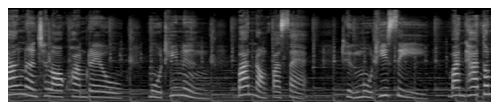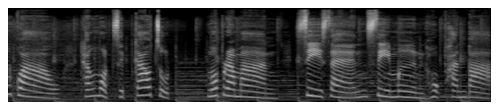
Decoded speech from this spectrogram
สร้างเนินชะลอความเร็ว หมู่ที่ 1 บ้านหนองปลาแสะ ถึงหมู่ที่ 4 บ้านท่าต้นกวาว ทั้งหมด 19 จุด งบประมาณ 446,000 บา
